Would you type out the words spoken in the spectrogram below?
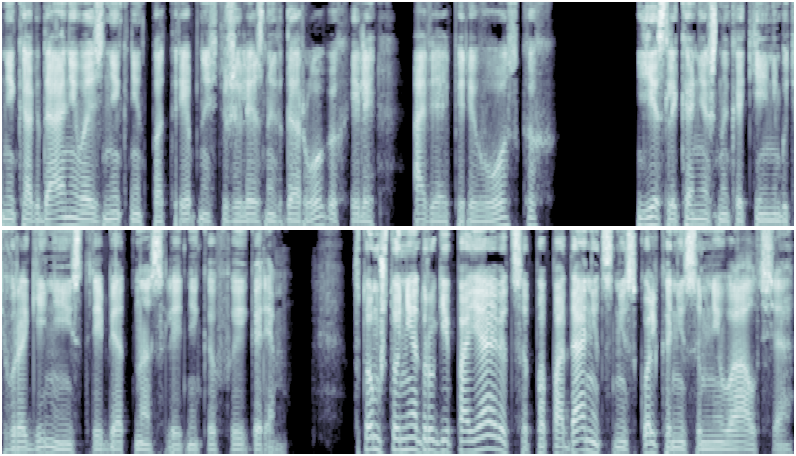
никогда не возникнет потребность в железных дорогах или авиаперевозках, если, конечно, какие-нибудь враги не истребят наследников Игоря. В том, что недруги появятся, попаданец нисколько не сомневался.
